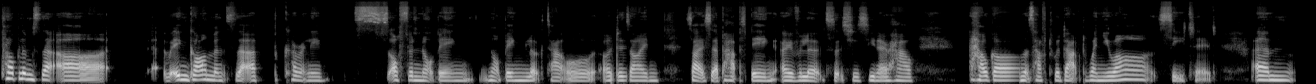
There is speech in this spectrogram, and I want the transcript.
problems that are in garments that are currently often not being not being looked at or, or design sites that are perhaps being overlooked such as you know how how garments have to adapt when you are seated. Um,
